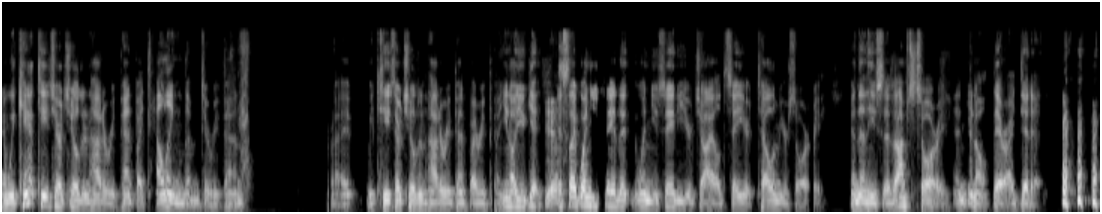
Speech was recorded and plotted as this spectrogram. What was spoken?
And we can't teach our children how to repent by telling them to repent. Right? We teach our children how to repent by repent. You know, you get yes. it's like when you say that when you say to your child, say you're tell him you're sorry. And then he says, I'm sorry. And you know, there, I did it.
